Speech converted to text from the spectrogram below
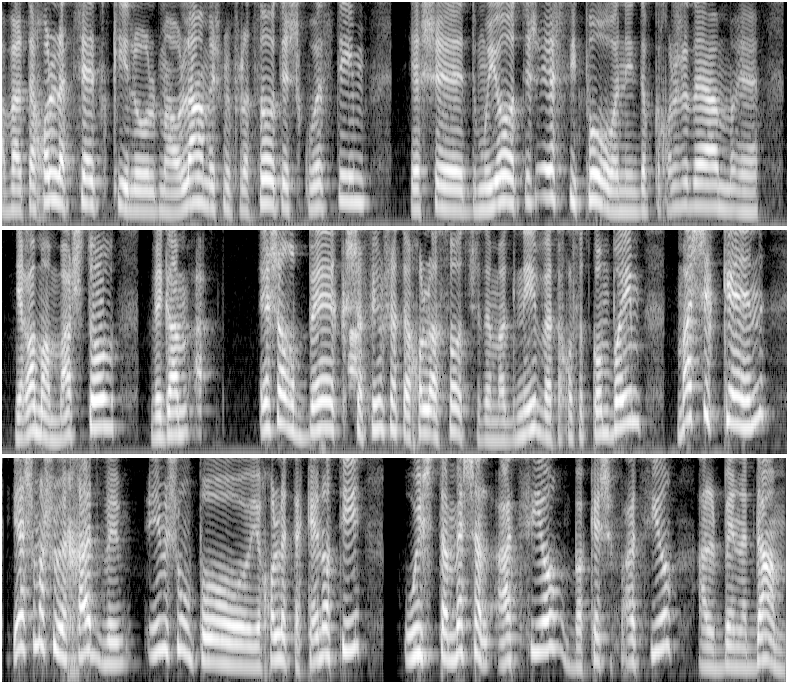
אבל אתה יכול לצאת כאילו מהעולם, יש מפלצות, יש קווסטים, יש אה, דמויות, יש, יש סיפור, אני דווקא חושב שזה היה אה, נראה ממש טוב, וגם אה, יש הרבה כשפים שאתה יכול לעשות, שזה מגניב, ואתה יכול לעשות קומבואים. מה שכן, יש משהו אחד, ואם מישהו פה יכול לתקן אותי, הוא השתמש על אציו, בכשף אציו, על בן אדם.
